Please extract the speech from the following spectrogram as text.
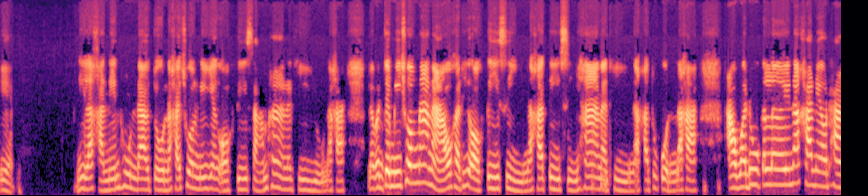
เอ็ด นี่แหละค่ะเน้นหุ้นดาวโจนส์นะคะ ช่วงนี้ยังออกตีสามห้านาทีอยู่นะคะ แล้วมันจะมีช่วงหน้าหนาวค่ะที่ออกตีสี่นะคะตีสี่ห้านาทีนะคะ ทุกคนนะคะ เอามาดูกันเลยนะคะ แนวทาง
